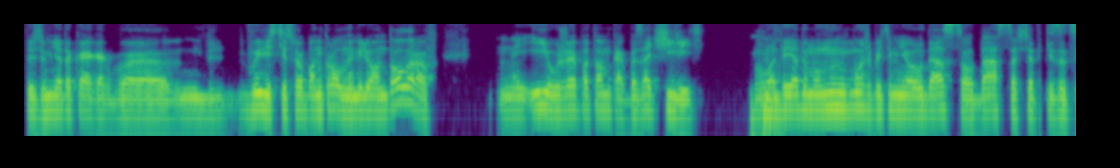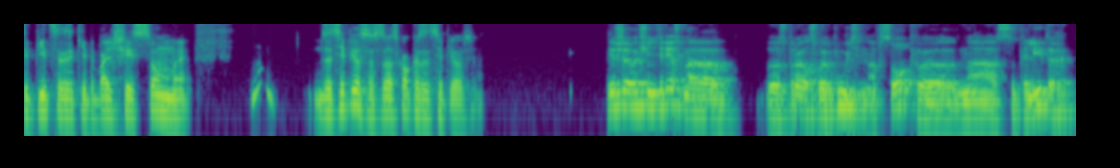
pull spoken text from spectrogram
То есть у меня такая как бы вывести свой банкролл на миллион долларов и уже потом как бы зачилить. Вот, и я думал, ну, может быть, мне удастся, удастся все-таки зацепиться за какие-то большие суммы. Ну, зацепился, за сколько зацепился. Ты же очень интересно строил свой путь на ВСОП, э, на сателлитах,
